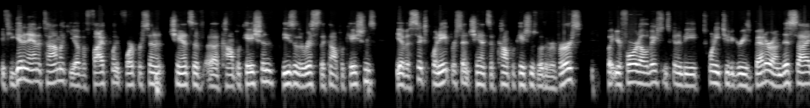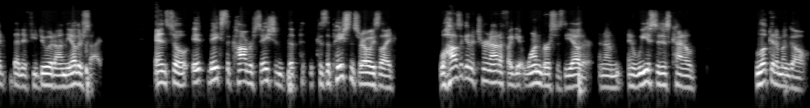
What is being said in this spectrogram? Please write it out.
if you get an anatomic, you have a 5.4% chance of uh, complication. These are the risks of the complications. You have a 6.8% chance of complications with a reverse, but your forward elevation is going to be 22 degrees better on this side than if you do it on the other side. And so it makes the conversation the, because the patients are always like, well, how's it going to turn out if I get one versus the other? And I'm and we used to just kind of look at them and go,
